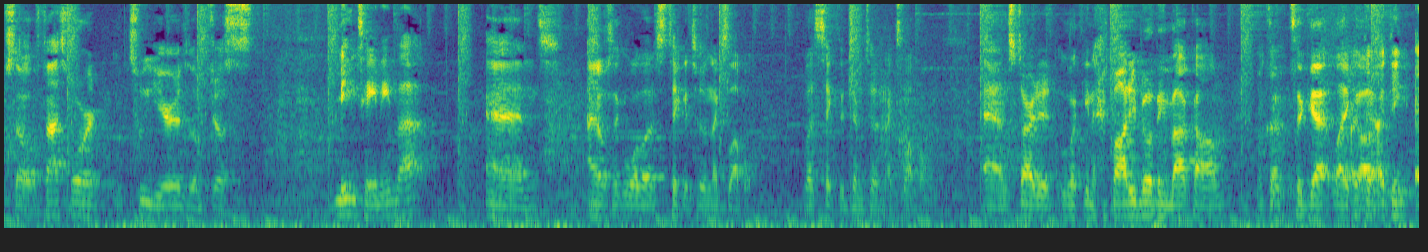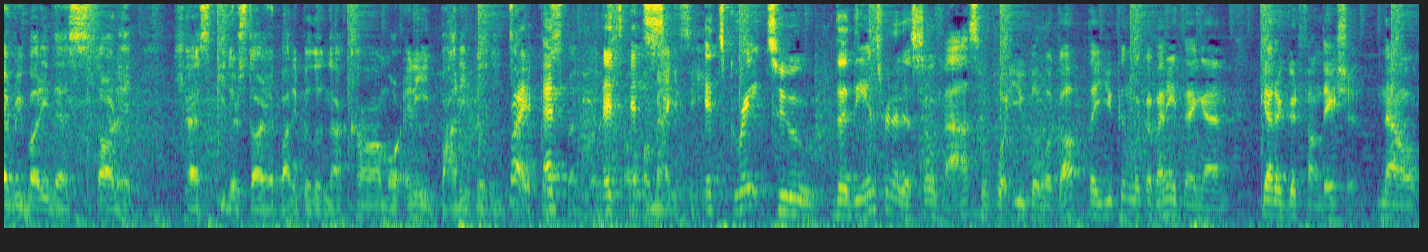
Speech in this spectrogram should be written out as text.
so fast forward two years of just maintaining that and i was like well let's take it to the next level let's take the gym to the next level and started looking at bodybuilding.com Okay. to, to get like I, a, I think everybody that started has either started at bodybuilding.com or any bodybuilding type right of and perspective it's, or, it's or magazine. it's great to the, the internet is so vast with what you can look up that you can look up anything and get a good foundation now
